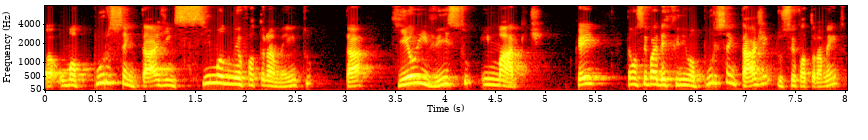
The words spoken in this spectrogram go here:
uh, uma porcentagem em cima do meu faturamento, tá? Que eu invisto em marketing, ok? Então você vai definir uma porcentagem do seu faturamento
